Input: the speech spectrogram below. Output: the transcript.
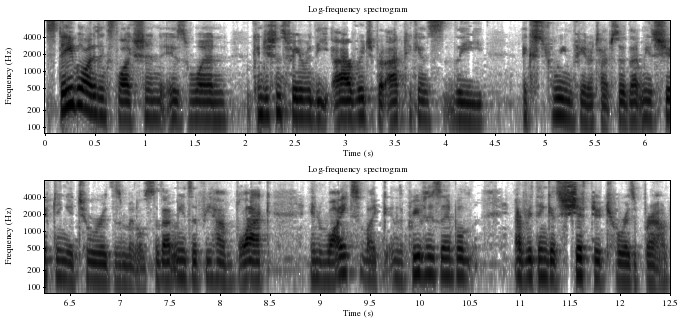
Stabilizing selection is when conditions favor the average but act against the extreme phenotype. So that means shifting it towards the middle. So that means if you have black and white, like in the previous example, everything gets shifted towards brown.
